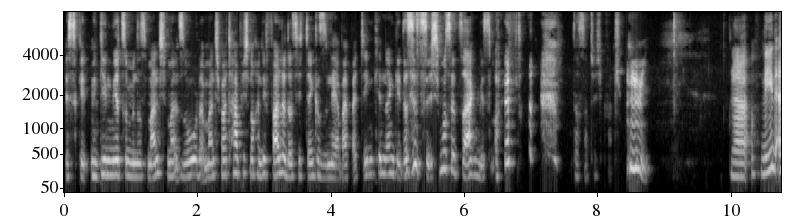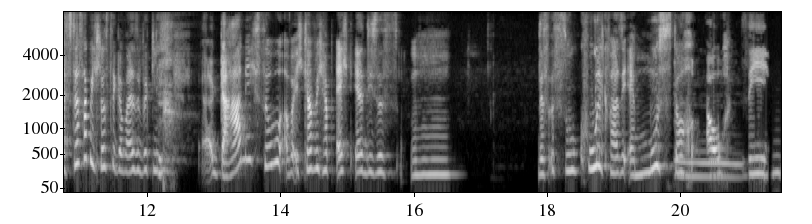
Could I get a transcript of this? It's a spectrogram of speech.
es geht, ging mir zumindest manchmal so oder manchmal tappe ich noch in die Falle, dass ich denke so, nee, aber bei den Kindern geht das jetzt nicht. Ich muss jetzt sagen, wie es läuft. Das ist natürlich Quatsch. Ja, nee, also das habe ich lustigerweise wirklich äh, gar nicht so, aber ich glaube, ich habe echt eher dieses, mh, mm, das ist so cool quasi, er muss doch mm. auch sehen,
